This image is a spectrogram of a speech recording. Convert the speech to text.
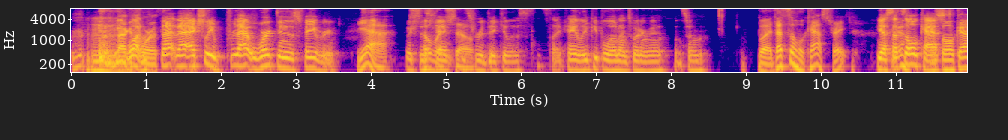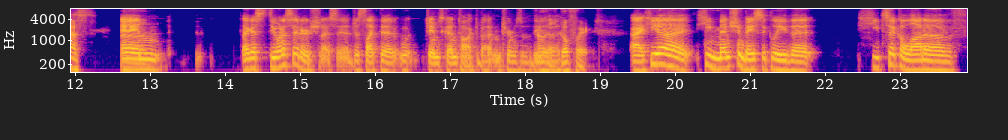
he like. He back and forth. That that actually that worked in his favor, Yeah, which so is much fan- so. It's ridiculous. It's like, hey, leave people alone on Twitter, man. That's um. But that's the whole cast, right? Yes, that's Yeah, the whole that's cast. the whole cast. and Um, I guess, do you want to say it or should I say it? Just like the what James Gunn talked about in terms of the. oh, uh, go for it. Uh, he uh he mentioned basically that he took a lot of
